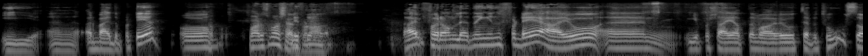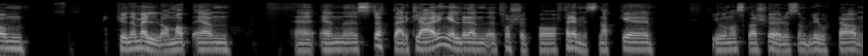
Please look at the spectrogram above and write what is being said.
i uh, Arbeiderpartiet. Og Hva er det som har skjedd for noe? Nei, Foranledningen for det er jo i og for seg at det var jo TV 2 som kunne melde om at en Eh, en støtteerklæring eller en, et forsøk på å fremsnakke Jonas Gahr Støre som ble gjort av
